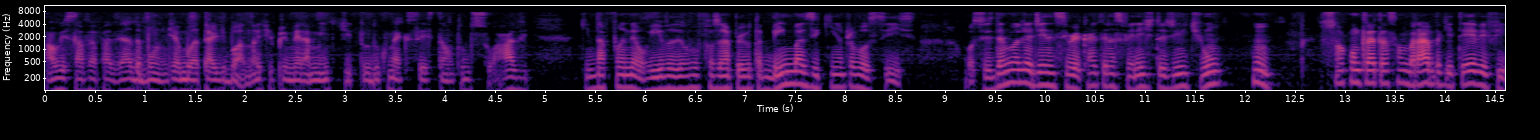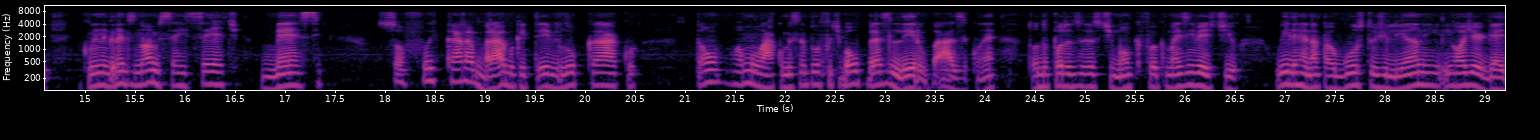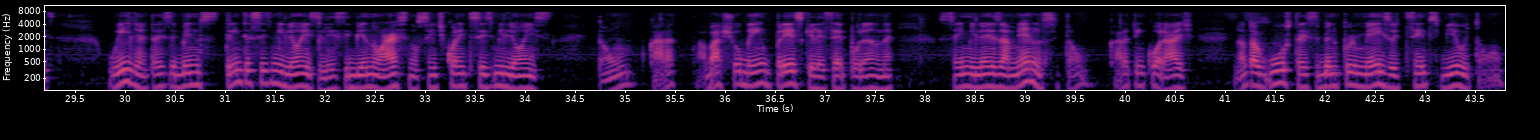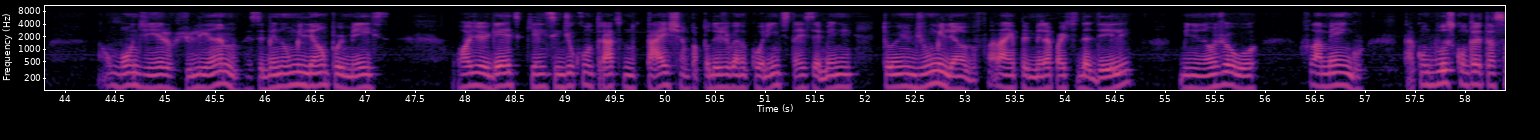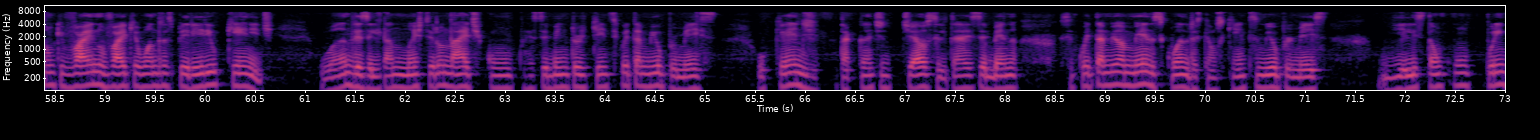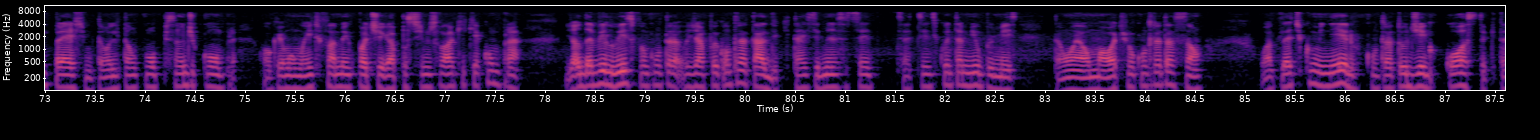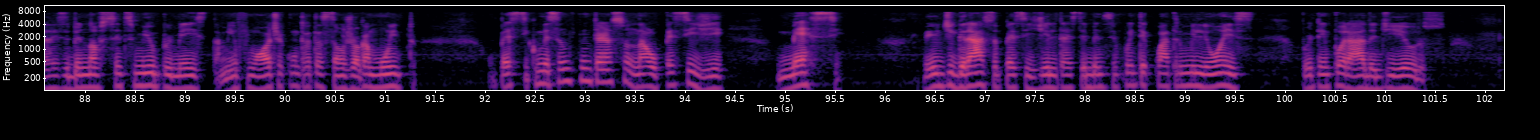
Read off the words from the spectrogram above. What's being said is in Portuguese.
Salve, salve rapaziada, bom dia, boa tarde, boa noite. Primeiramente de tudo, como é que vocês estão? Tudo suave? Quem tá falando é o Rivas eu vou fazer uma pergunta bem basiquinha pra vocês. Vocês deram uma olhadinha nesse mercado transferente de 2021? Hum, só contratação braba que teve, fi, incluindo grandes nomes, CR7, Messi. Só foi cara brabo que teve, Lukaku. Então, vamos lá, começando pelo futebol brasileiro, básico, né? Todo o poderoso timão que foi o que mais investiu. William, Renato Augusto, Juliano e Roger Guedes. William está recebendo 36 milhões, ele recebia no Arsenal 146 milhões. Então o cara abaixou bem o preço que ele recebe por ano, né? 100 milhões a menos, então o cara tem coragem. Renato Augusto está recebendo por mês 800 mil, então é um bom dinheiro. Juliano recebendo 1 milhão por mês. O Roger Guedes, que rescindiu o contrato no Taishan para poder jogar no Corinthians, está recebendo em torno de 1 milhão. Eu vou falar, em primeira partida dele, o menino não jogou. Flamengo Tá com duas contratações que vai e não vai, que é o Andres Pereira e o Kennedy. O Andres, ele tá no Manchester United, com, recebendo em torno de 550 mil por mês. O Kennedy, atacante do Chelsea, ele tá recebendo 50 mil a menos que o Andres, que é uns 500 mil por mês. E eles estão por empréstimo, então eles estão com opção de compra. Qualquer momento o Flamengo pode chegar para os times e falar que quer comprar. Já o Davi Luiz foi contra... já foi contratado, que está recebendo 750 mil por mês. Então é uma ótima contratação. O Atlético Mineiro contratou o Diego Costa, que está recebendo 900 mil por mês. Também foi uma ótima contratação, joga muito. O PSG, começando com o Internacional, o PSG, Messi. Veio de graça o PSG, ele está recebendo 54 milhões por temporada de euros.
